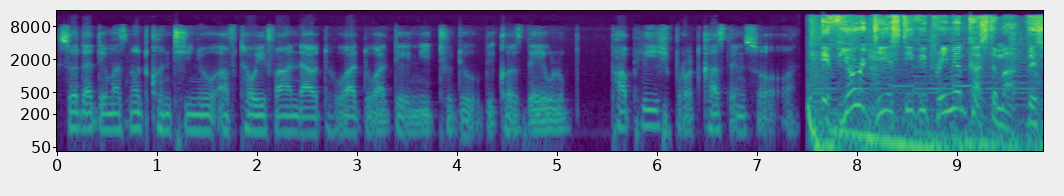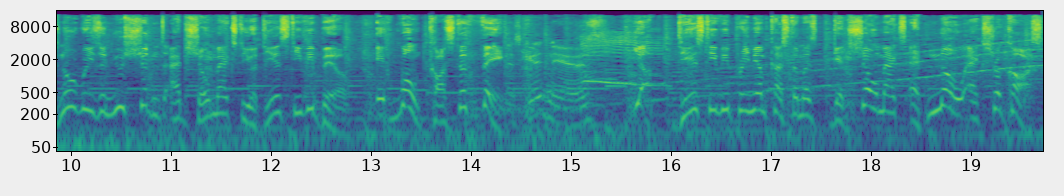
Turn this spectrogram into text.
so that they must not continue after we find out what, what they need to do because they will publish, broadcast, and so on. If you're a DSTV Premium customer, there's no reason you shouldn't add Showmax to your DSTV bill. It won't cost a thing. It's good news. Yeah, DSTV Premium customers get Showmax at no extra cost.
